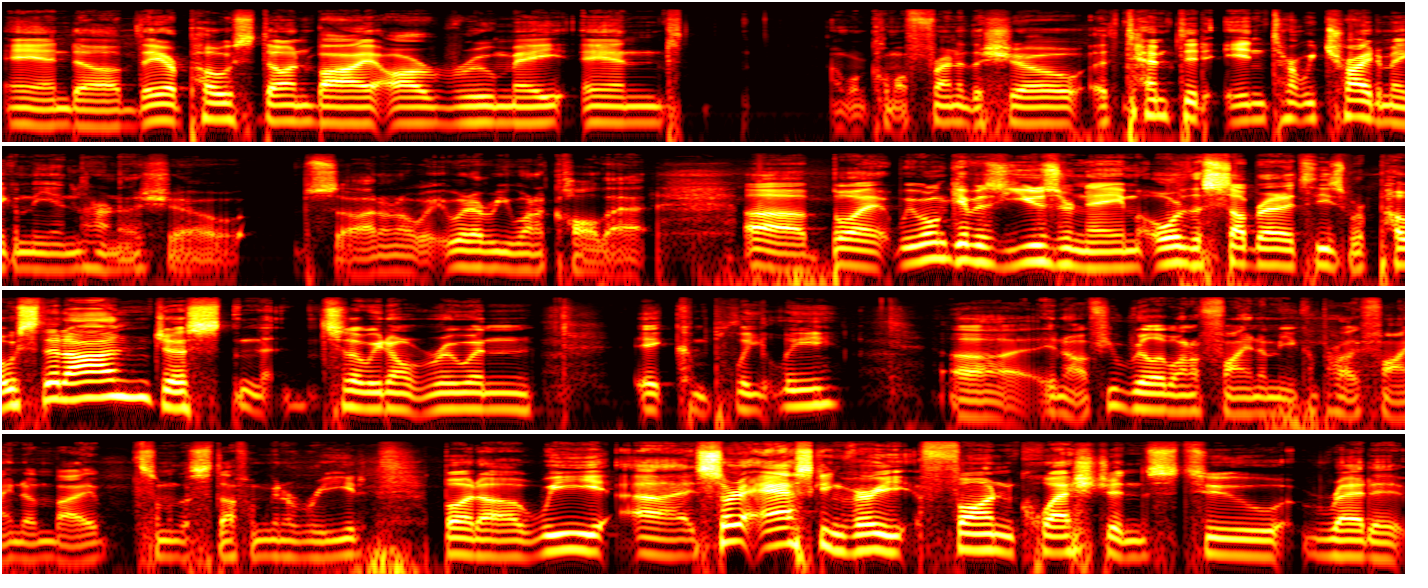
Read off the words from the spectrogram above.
and uh, they are posts done by our roommate and I won't call him a friend of the show, attempted intern. We tried to make him the intern of the show, so I don't know whatever you want to call that. Uh, but we won't give his username or the subreddits these were posted on, just so we don't ruin it completely. Uh, you know, if you really want to find them, you can probably find them by some of the stuff I'm going to read. But uh, we uh, started asking very fun questions to Reddit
